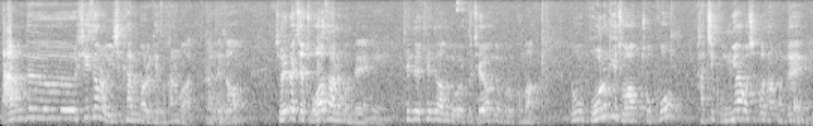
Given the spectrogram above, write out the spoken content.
남들 시선을 의식하는 거를 계속 하는 것 같- 같아서 저희가 진짜 좋아서 하는 건데 네. 테드 테드 왕도 그렇고 재왕도 그렇고 막 너무 보는 게 좋아 좋고 같이 공유하고 싶어서 한 건데 네.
